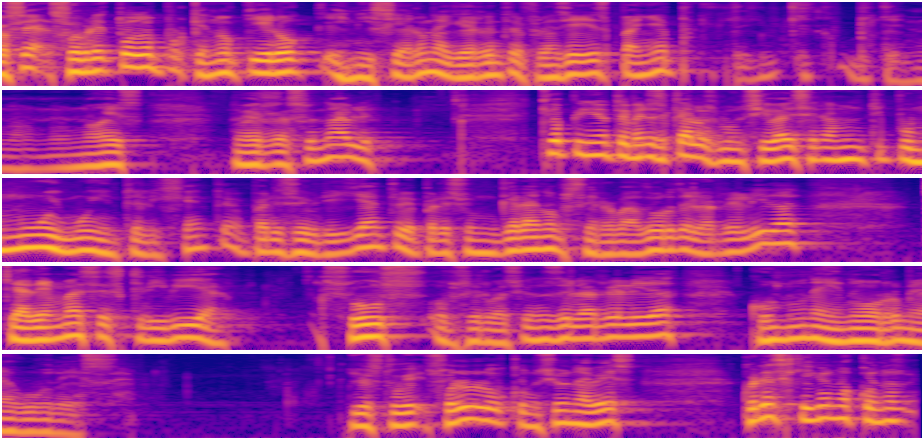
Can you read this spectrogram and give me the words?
O sea, sobre todo porque no quiero iniciar una guerra entre Francia y España, porque, no, no, es, no es razonable. ¿Qué opinión te merece Carlos Monsiváis? Era un tipo muy, muy inteligente, me parece brillante, me parece un gran observador de la realidad, que además escribía sus observaciones de la realidad con una enorme agudeza. Yo estuve, solo lo conocí una vez. Acuérdense que yo no conozco,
